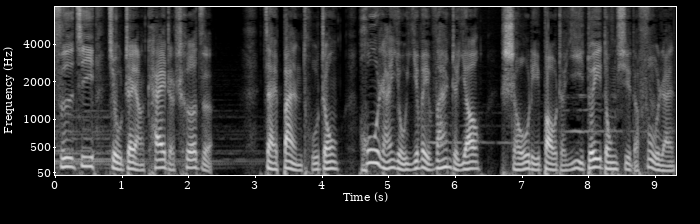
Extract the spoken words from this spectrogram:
司机就这样开着车子，在半途中，忽然有一位弯着腰、手里抱着一堆东西的妇人，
